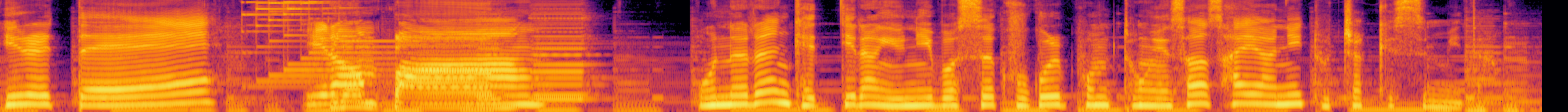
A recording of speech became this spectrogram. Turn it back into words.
이럴 때 이런 빵! 오늘은 개띠랑 유니버스 구글 폼 통해서 사연이 도착했습니다.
